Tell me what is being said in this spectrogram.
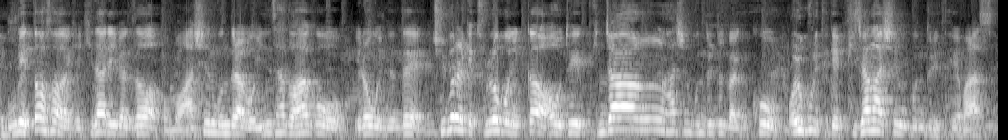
물에 떠서 이렇게 기다리면서 뭐 아시는 분들하고 인사도 하고 이러고 있는데 주변을 이렇게 둘러보니까 어우 되게 긴장하신 분들도 많고 얼굴이 되게 비장하신 분들이 되게 많았어요.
